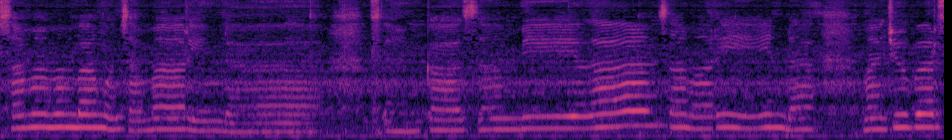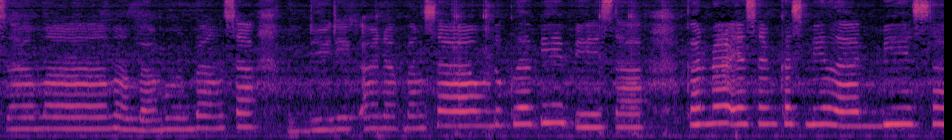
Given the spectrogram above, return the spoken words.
Bersama membangun Samarinda SMK 9 Samarinda Maju bersama membangun bangsa. Mendidik anak bangsa untuk lebih bisa. Karena SMK 9 bisa.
